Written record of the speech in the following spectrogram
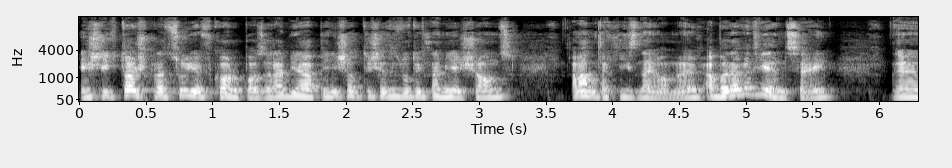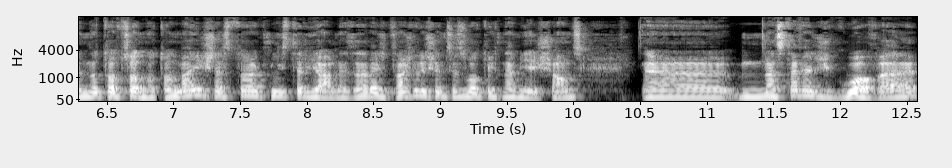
jeśli ktoś pracuje w korpo, zarabia 50 tysięcy złotych na miesiąc, a mam takich znajomych, albo nawet więcej, no to co? No to on ma iść na stołek ministerialny, zarabiać 12 tysięcy złotych na miesiąc, e, nastawiać głowę,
